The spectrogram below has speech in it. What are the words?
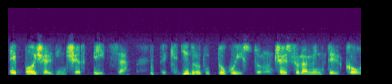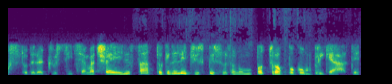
e poi c'è l'incertezza perché dietro tutto questo non c'è solamente il costo della giustizia, ma c'è il fatto che le leggi spesso sono un po' troppo complicate,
